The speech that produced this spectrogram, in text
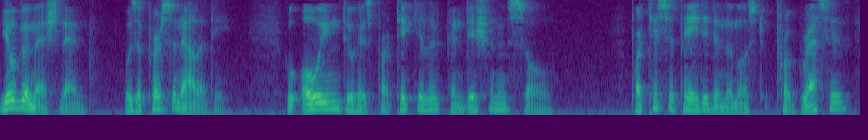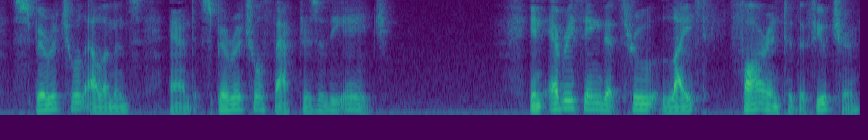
Gilgamesh, then, was a personality who, owing to his particular condition of soul, participated in the most progressive spiritual elements and spiritual factors of the age in everything that threw light far into the future,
